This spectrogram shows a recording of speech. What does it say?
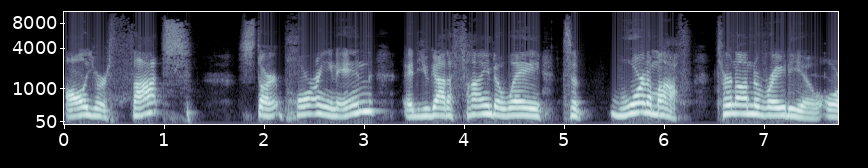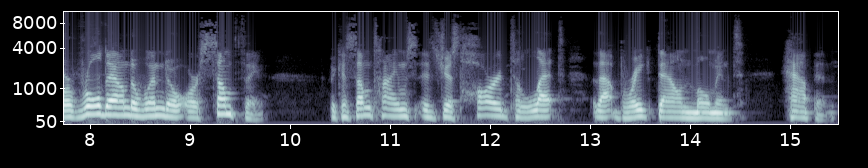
all your thoughts start pouring in and you got to find a way to warn them off. Turn on the radio or roll down the window or something. Because sometimes it's just hard to let that breakdown moment happen.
